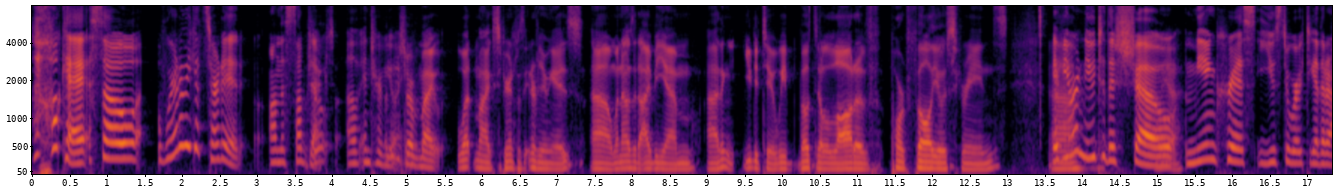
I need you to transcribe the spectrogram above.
Okay, so where do we get started on the subject of Let interviewing? me start with my what my experience with interviewing is. Uh, when I was at IBM, I think you did too. We both did a lot of portfolio screens. If you Uh, new to this show, yeah. me and Chris used to work together at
